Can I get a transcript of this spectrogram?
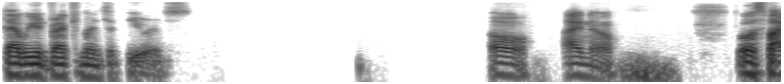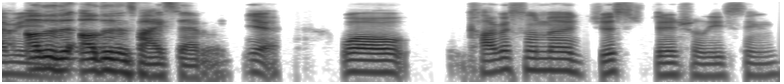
that we would recommend to viewers. Oh, I know. Well, Spy, I other than other than Spy X Family, Yeah. Well, Kaguya-sama just finished releasing.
